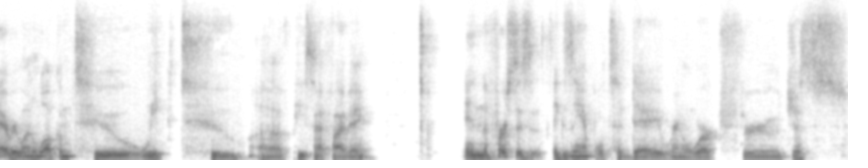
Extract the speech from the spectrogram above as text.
Hey everyone, welcome to week two of PSTAT 5A. In the first example today, we're going to work through just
